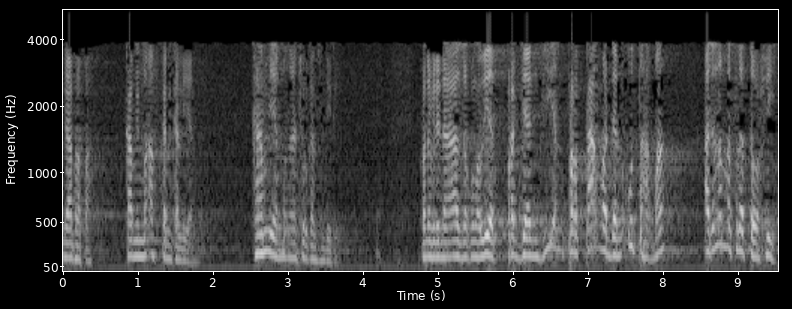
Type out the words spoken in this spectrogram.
nggak apa-apa. Kami maafkan kalian. Kami yang menghancurkan sendiri. Karena lihat perjanjian pertama dan utama adalah masalah tauhid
